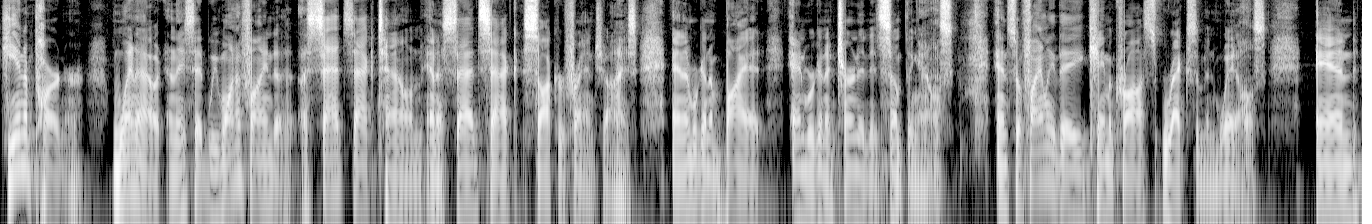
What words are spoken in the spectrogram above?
He and a partner went out and they said, We want to find a, a sad sack town and a sad sack soccer franchise, and then we're going to buy it and we're going to turn it into something else. And so finally they came across Wrexham in Wales, and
